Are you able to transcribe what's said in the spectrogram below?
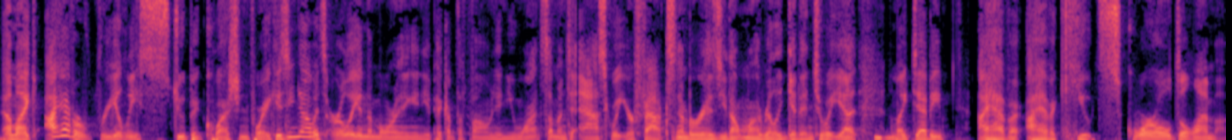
I'm like, I have a really stupid question for you because you know it's early in the morning and you pick up the phone and you want someone to ask what your fax number is. You don't want to really get into it yet. Mm-hmm. I'm like, Debbie, I have a I have a cute squirrel dilemma.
